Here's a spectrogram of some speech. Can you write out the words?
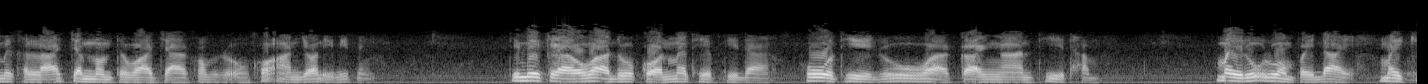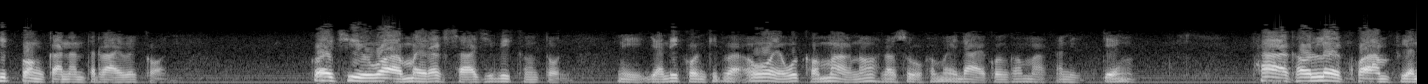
ไม่ขลาจำนนตวาจาของพระองค์เขาอ่านย้อนอีกนิดหนึ่ง ที่ได้กล่าวว่าดูก่อนแม่เทพธิดา ผู้ที่รู้ว่าการงานที่ทำไม่รู้ร่วงไปได้ ไม่คิดป้องกันอันตรายไว้ก่อน ก็ชื่อว่าไม่รักษาชีวิตของตน นี่ อย่างที่คนคิดว่า โอ้ยอาวุธเขามากเนาะเราสู้เขาไม่ได้คนเขามากอันนี้เจ๊ง ถ้าเขาเลิกความเพียรน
